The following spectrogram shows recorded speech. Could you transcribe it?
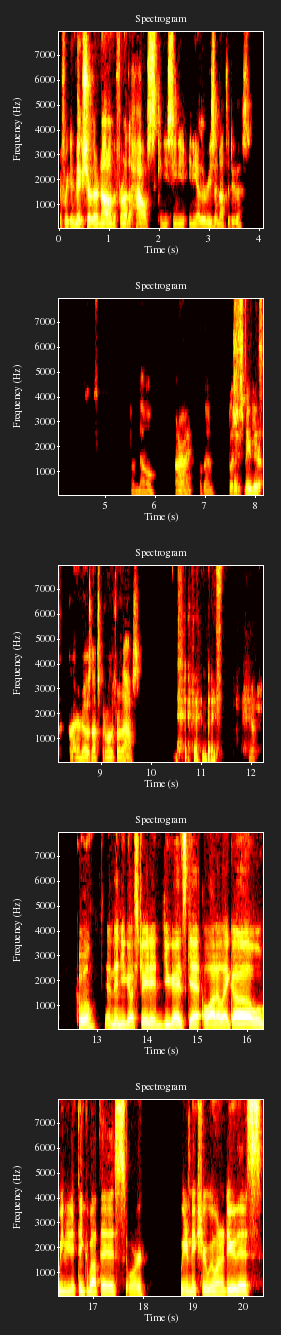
if we can make sure they're not on the front of the house, can you see any, any other reason not to do this? Well, no. All right. Well then let's, Let's just do make sure this. Diner knows not to put them on the front of the house. nice. Yeah. Cool. And then you go straight in. You guys get a lot of like, oh, well, we need to think about this, or we need to make sure we want to do this?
